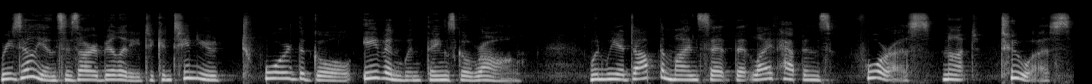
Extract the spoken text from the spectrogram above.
Resilience is our ability to continue toward the goal even when things go wrong. When we adopt the mindset that life happens for us, not to us,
